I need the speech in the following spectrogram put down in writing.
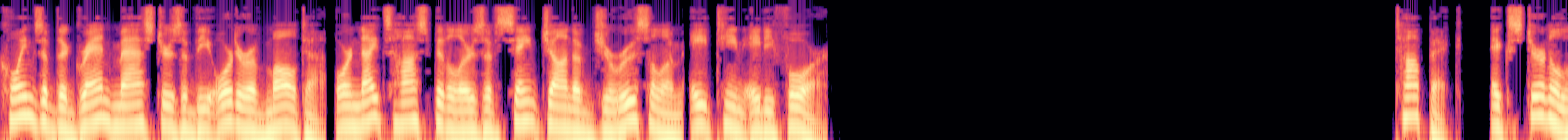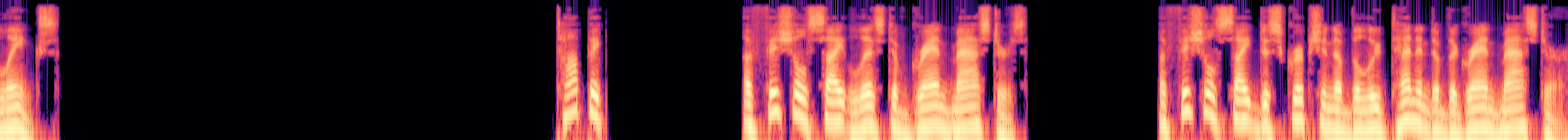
Coins of the Grand Masters of the Order of Malta, or Knights Hospitallers of St. John of Jerusalem 1884. External links Official site list of Grand Masters Official site description of the Lieutenant of the Grand Master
